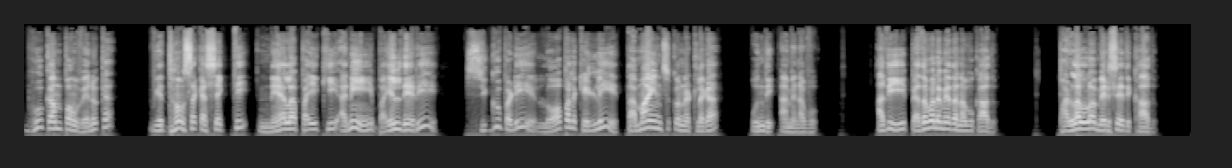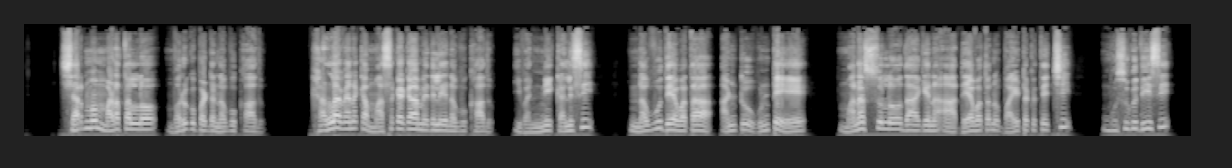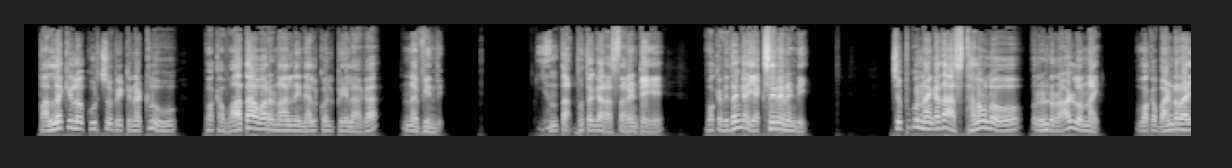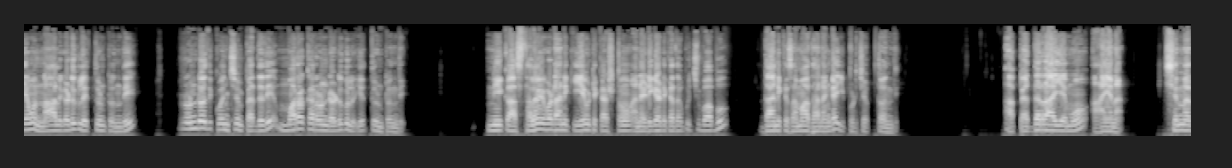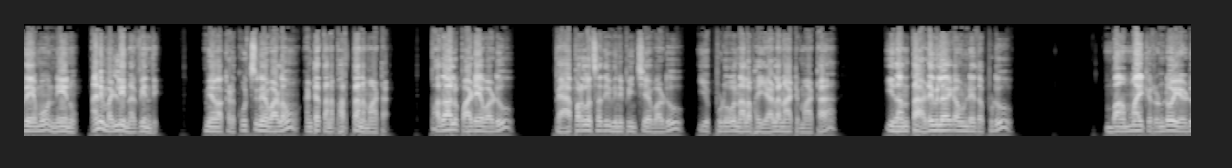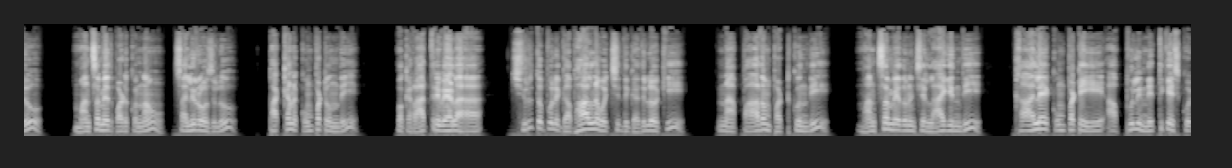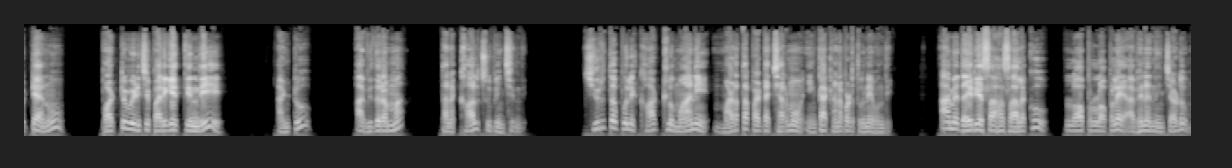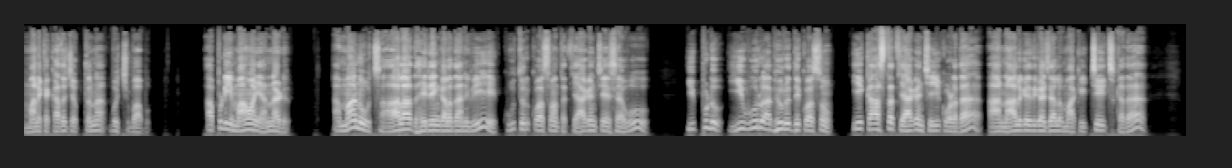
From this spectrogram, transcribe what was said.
భూకంపం వెనుక విధ్వంసక శక్తి నేలపైకి అని బయల్దేరి సిగ్గుపడి లోపలికెళ్ళి తమాయించుకున్నట్లుగా ఉంది ఆమె నవ్వు. అది పెదవుల మీద నవ్వు కాదు. పళ్ళల్లో మెరిసేది కాదు. చర్మం మడతల్లో మరుగుపడ్డ నవ్వు కాదు. కళ్ళ వెనక మసకగా మెదిలే నవ్వు కాదు. ఇవన్నీ కలిసి నవ్వు దేవత అంటూ ఉంటే మనస్సులో దాగిన ఆ దేవతను బయటకు తెచ్చి ముసుగుదీసి పల్లకిలో కూర్చోబెట్టినట్లు ఒక వాతావరణాల్ని నెలకొల్పేలాగా నవ్వింది. ఎంత అద్భుతంగా రాస్తారంటే ఒక విధంగా ఎక్సరేనండి చెప్పుకున్నాం కదా ఆ స్థలంలో రెండు రాళ్ళున్నాయి ఒక బండరాయం నాలుగడుగులు ఎత్తుంటుంది రెండోది కొంచెం పెద్దది మరొక రెండు అడుగులు ఎత్తుంటుంది. నీకు ఆ స్థలం ఇవ్వడానికి ఏమిటి కష్టం అని అడిగాడు కదా బుచ్చుబాబు దానికి సమాధానంగా ఇప్పుడు చెప్తోంది. ఆ పెద్ద రాయేమో ఆయన చిన్నదేమో నేను అని మళ్ళీ నవ్వింది. మేమక్కడ కూర్చునేవాళ్ళం అంటే తన భర్త అన్నమాట. పదాలు పాడేవాడు పేపర్లు చదివి వినిపించేవాడు ఎప్పుడో నలభై ఏళ్ళ నాటి మాట. ఇదంతా అడవిలాగా ఉండేటప్పుడు మా అమ్మాయికి రెండో ఏడు మంచం మీద పడుకున్నాం చలి రోజులు పక్కన కుంపటుంది. ఒక రాత్రివేళ చిరుతపులి గభాలన వచ్చింది గదిలోకి నా పాదం పట్టుకుంది మంచం మీద నుంచి లాగింది కాలే కుంపటి ఆ పులి నెత్తికేసి కొట్టాను పట్టు విడిచి పరిగెత్తింది అంటూ ఆ విదురమ్మ తన కాలు చూపించింది. చిరుతపులి కాట్లు మాని మడతపడ్డ చర్మం ఇంకా కనపడుతూనే ఉంది. ఆమె ధైర్యసాహసాలకు లోపల లోపలే అభినందించాడు మనకి కథ చెప్తున్న బుచ్చిబాబు. అప్పుడు ఈ మామయ్య అన్నాడు అమ్మా నువ్వు చాలా ధైర్యం గలదానివి కూతురు కోసం అంత త్యాగం చేశావు. ఇప్పుడు ఈ ఊరు అభివృద్ధి కోసం ఈ కాస్త త్యాగం చెయ్యకూడదా ఆ నాలుగైదు గజాలు మాకు ఇచ్చేయచ్చు కదా.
